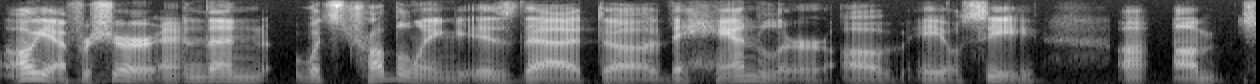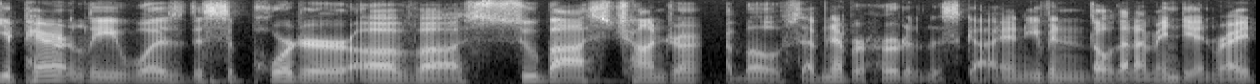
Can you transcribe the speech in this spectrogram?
Oh yeah, for sure. And then what's troubling is that uh, the handler of AOC, um, he apparently was the supporter of uh, Subhas Chandra Bose. I've never heard of this guy, and even though that I'm Indian, right?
